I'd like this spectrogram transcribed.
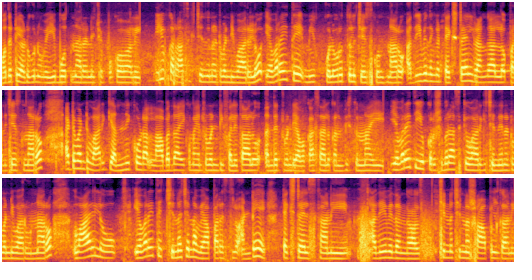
మొదటి అడుగును వేయబోతున్నారని చెప్పుకోవాలి. ఈ యొక్క రాశికి చెందినటువంటి వారిలో ఎవరైతే మీ కులవృత్తులు చేసుకుంటున్నారో అదేవిధంగా టెక్స్టైల్ రంగాల్లో పనిచేస్తున్నారో అటువంటి వారికి అన్ని కూడా లాభదాయకమైనటువంటి ఫలితాలు అందేటువంటి అవకాశాలు కనిపిస్తున్నాయి. ఎవరైతే ఈ యొక్క వృషభరాశికి వారికి చెందినటువంటి వారు ఉన్నారో వారిలో ఎవరైతే చిన్న చిన్న వ్యాపారస్తులు అంటే టెక్స్టైల్స్ కానీ అదేవిధంగా చిన్న చిన్న చిన్న షాపులు కానీ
